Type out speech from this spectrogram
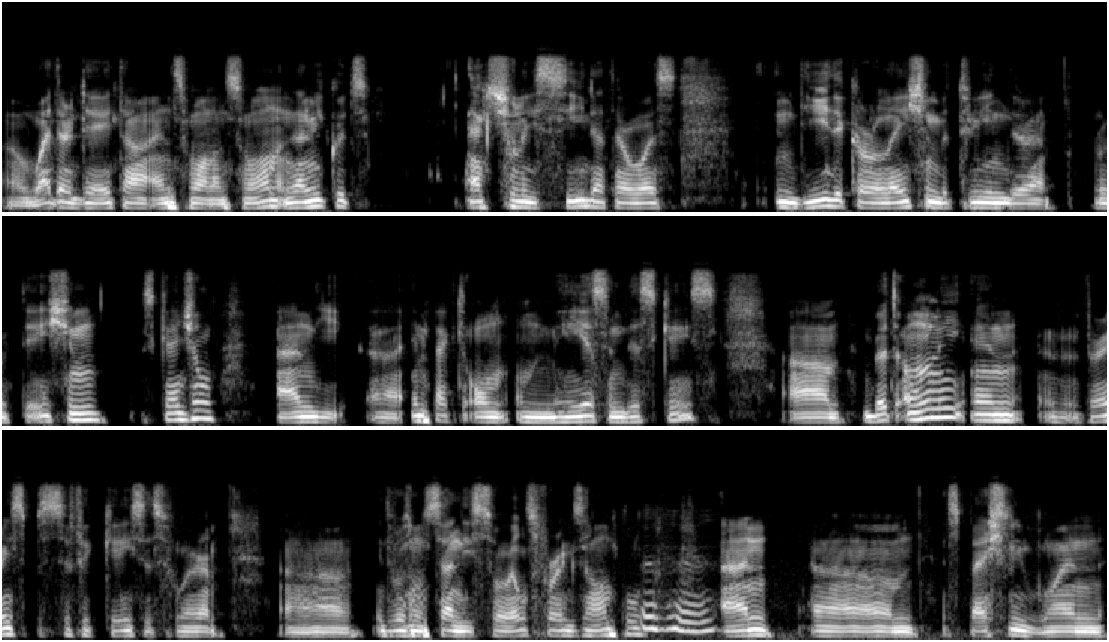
uh, weather data, and so on and so on. And then we could actually see that there was indeed a correlation between the rotation schedule and the uh, impact on, on maize in this case, um, but only in very specific cases where uh, it was on sandy soils, for example, mm-hmm. and um, especially when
